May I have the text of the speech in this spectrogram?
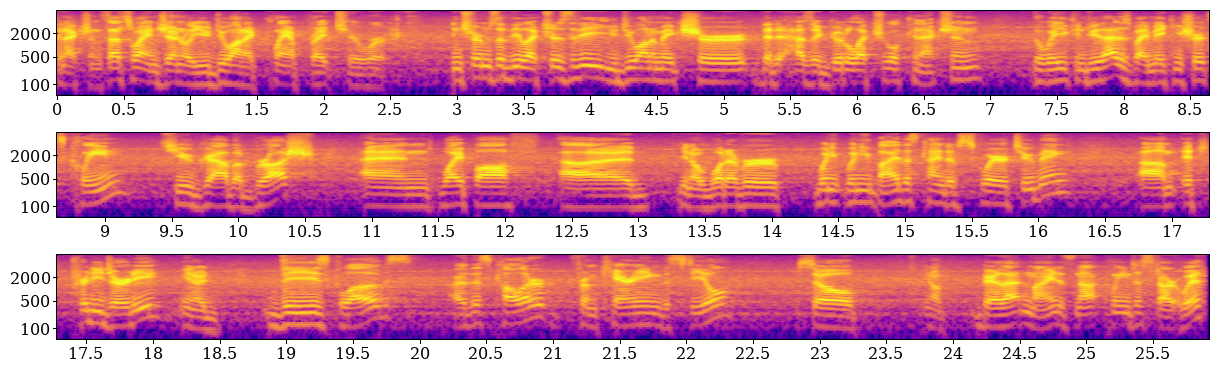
connection. So that's why in general you do want to clamp right to your work. In terms of the electricity, you do want to make sure that it has a good electrical connection. The way you can do that is by making sure it's clean. So you grab a brush and wipe off, uh, you know, whatever. When you, when you buy this kind of square tubing, um, it's pretty dirty. You know, these gloves are this color from carrying the steel. So, you know, bear that in mind. It's not clean to start with.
